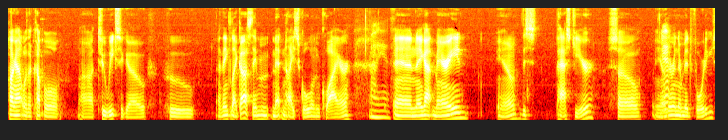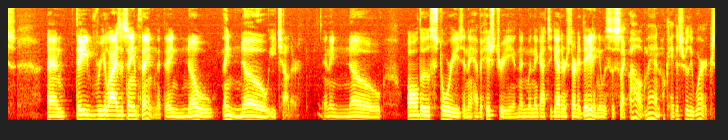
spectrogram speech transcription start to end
hung out with a couple uh, two weeks ago who I think like us they m- met in high school in choir oh yes. and they got married, you know, this past year. So you know Yeah. they're in their mid forties, and they realize the same thing that they know they know each other, and they know all those stories, and they have a history. And then when they got together and started dating, it was just like, oh man, okay, this really works.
